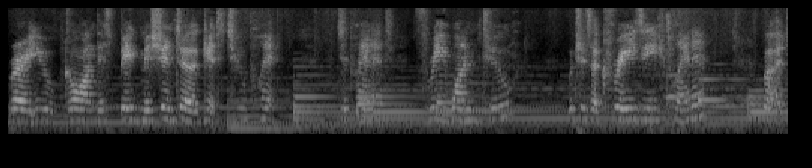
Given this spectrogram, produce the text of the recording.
where you go on this big mission to get to plan to planet 312, which is a crazy planet. But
